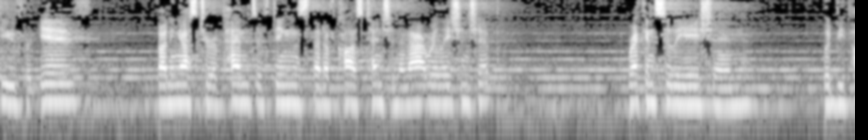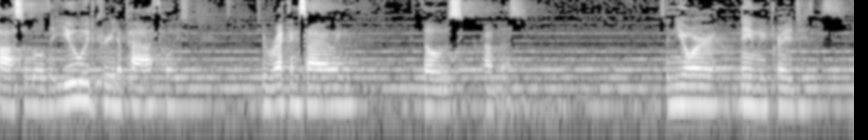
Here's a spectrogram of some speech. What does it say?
to forgive, inviting us to repent of things that have caused tension in that relationship. Reconciliation would be possible, that you would create a path, Holy Spirit, to reconciling those around us. It's in your name we pray, Jesus.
